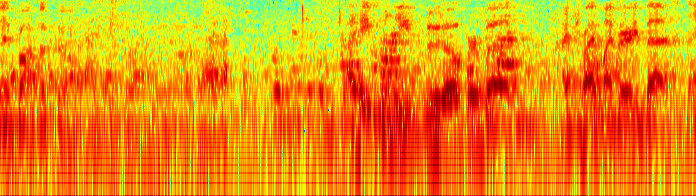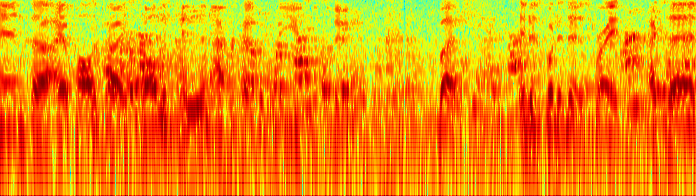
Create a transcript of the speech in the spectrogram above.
They brought the show. I hate to leave food over, but I tried my very best, and uh, I apologize to all the kids in Africa who could have used this food. But it is what it is, right? I said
